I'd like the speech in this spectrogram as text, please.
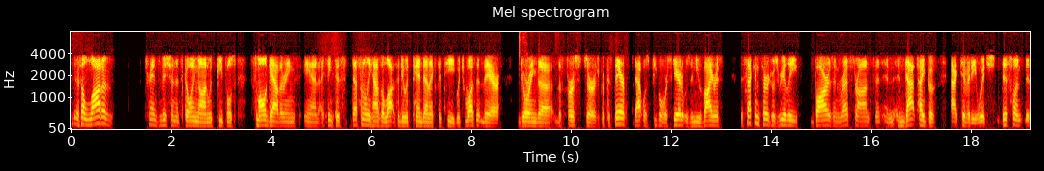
there's a lot of transmission that's going on with people's small gatherings, and I think this definitely has a lot to do with pandemic fatigue, which wasn't there during the the first surge because there that was people were scared it was a new virus. The second surge was really bars and restaurants and, and, and that type of activity, which this one this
